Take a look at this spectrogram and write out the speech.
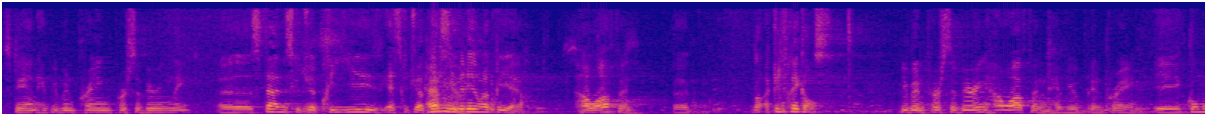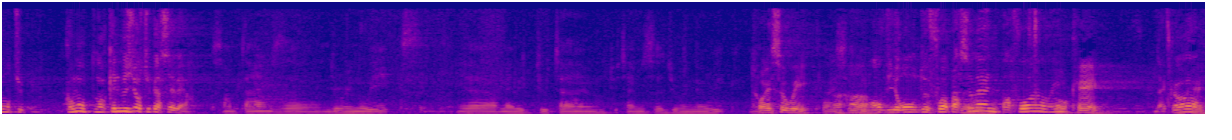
Stan, have you been praying perseveringly? Euh, Stan, est-ce que tu as prié, est-ce que tu as persévéré dans la prière? How often? Euh, dans- À quelle fréquence? You've been persevering? How often have you been praying? Et comment tu, comment, dans quelle mesure tu persévères? Sometimes uh, during weeks, yeah, maybe two times, two times uh, during a week. Twice a week. Twice a Uh-huh. Environ deux fois par semaine, parfois, oui. Okay. D'accord. Okay.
